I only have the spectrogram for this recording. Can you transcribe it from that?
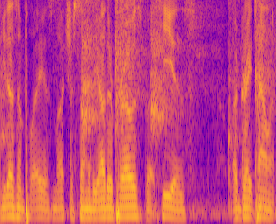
he doesn't play as much as some of the other pros, but he is a great talent.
